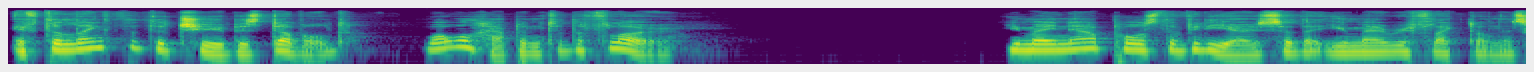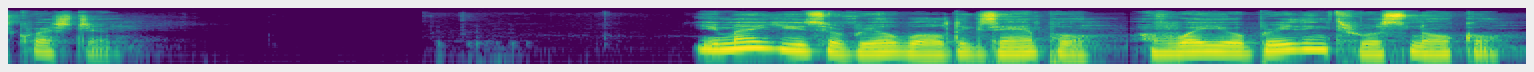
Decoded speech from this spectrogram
If the length of the tube is doubled, what will happen to the flow? You may now pause the video so that you may reflect on this question. You may use a real-world example of where you're breathing through a snorkel.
